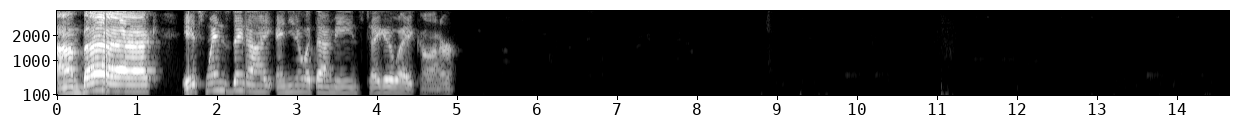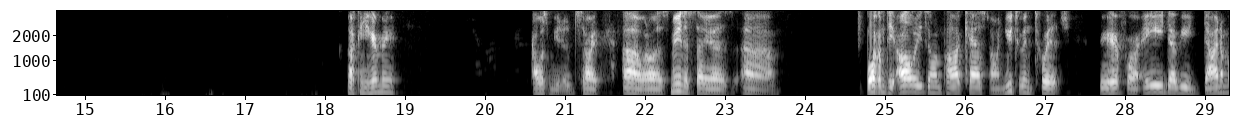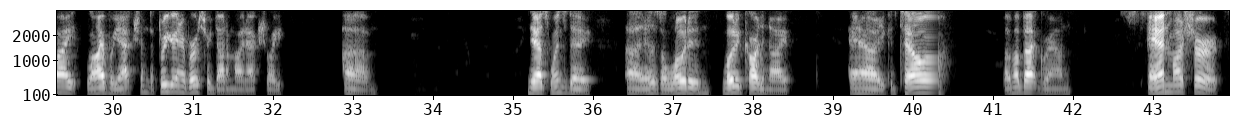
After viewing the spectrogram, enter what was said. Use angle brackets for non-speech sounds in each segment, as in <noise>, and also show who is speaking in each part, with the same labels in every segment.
Speaker 1: I'm back. It's Wednesday night, and you know what that means. Take it away, Connor.
Speaker 2: Oh, can you hear me? I was muted. Sorry. Uh, what I was meaning to say is, uh, welcome to Elite Zone podcast on YouTube and Twitch. We're here for AEW Dynamite live reaction, the three year anniversary Dynamite, actually. Um, yeah, it's Wednesday. Uh, there's a loaded loaded card tonight, and uh, you can tell by my background and my shirt.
